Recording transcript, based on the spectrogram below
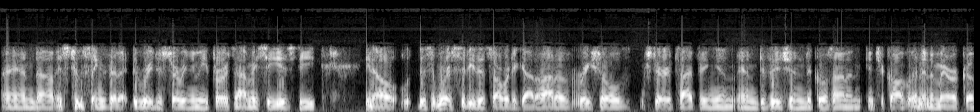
and uh, it's two things that are really disturbing to me. First, obviously, is the you know this we're a city that's already got a lot of racial stereotyping and, and division that goes on in, in Chicago and in America.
